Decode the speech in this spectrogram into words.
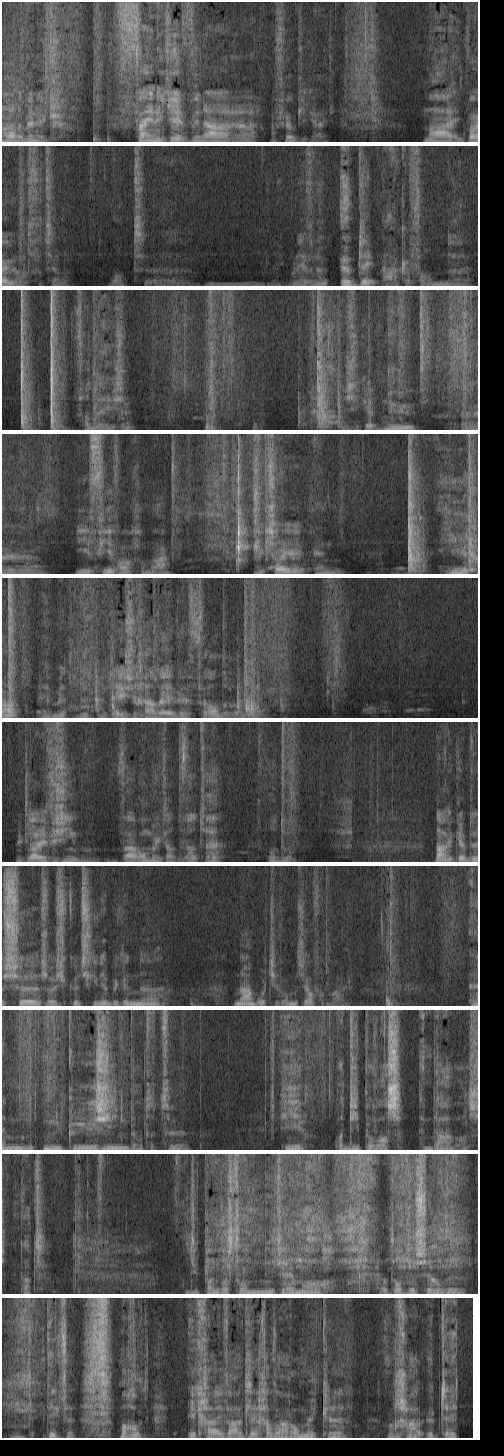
Nou, dan ben ik. Fijn dat je even weer naar uh, een filmpje kijkt. Maar ik wou je wat vertellen. Want uh, ik moet even een update maken van, uh, van deze. Dus ik heb nu hier vier van gemaakt. Ik zal je, en hier gaan, en met, met deze gaan we even veranderen. Ik laat even zien waarom ik dat wil, wil doen. Nou, ik heb dus, uh, zoals je kunt zien, heb ik een uh, naambordje van mezelf gemaakt. En nu kun je zien dat het uh, hier wat dieper was en daar was. Dat, want die plank was dan niet helemaal op dezelfde dikte. Maar goed, ik ga even uitleggen waarom ik hem ga updaten.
